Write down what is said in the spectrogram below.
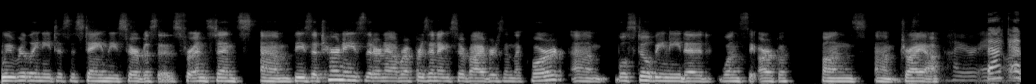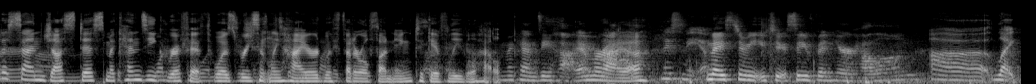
we really need to sustain these services. For instance, um, these attorneys that are now representing survivors in the court um, will still be needed once the ARPA funds um, dry up. Back at Ascend um, Justice, Mackenzie Griffith was recently hired with federal funding to give legal help. Mackenzie, hi, I'm Mariah. Nice to meet you. Nice to meet you too. So you've been here how long? Uh, like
